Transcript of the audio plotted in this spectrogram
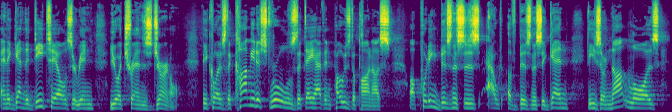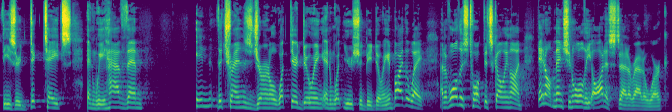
and again, the details are in your Trends Journal. Because the communist rules that they have imposed upon us are putting businesses out of business again. These are not laws, these are dictates, and we have them in the Trends Journal, what they're doing and what you should be doing. And by the way, out of all this talk that's going on, they don't mention all the artists that are out of work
